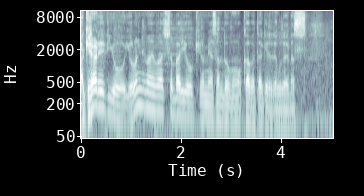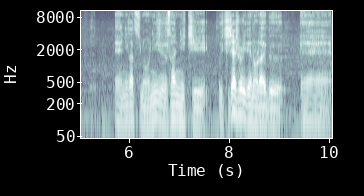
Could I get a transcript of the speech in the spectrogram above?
飽きられるよう、与論島は千葉りを清宮さんどうも川端明でございます、えー、2月の23日内田処理でのライブ、え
